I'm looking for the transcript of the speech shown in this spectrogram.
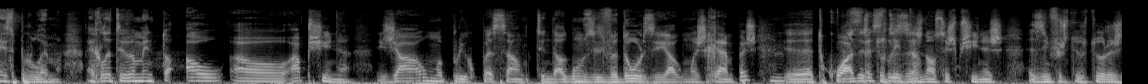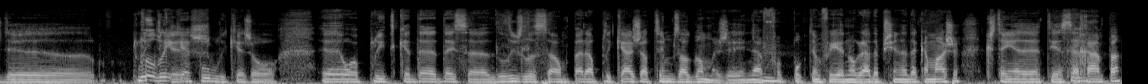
esse problema. Relativamente ao, ao, à piscina, já há uma preocupação que tendo alguns elevadores e algumas rampas eh, adequadas, todas Facilitam. as nossas piscinas, as infraestruturas de política- Públicas. públicas ou, eh, ou a política da, dessa legislação para aplicar, já temos algumas. Ainda há pouco tempo foi inaugurada a piscina da Camacha, que tem, a- tem essa rampa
